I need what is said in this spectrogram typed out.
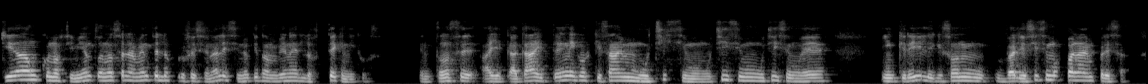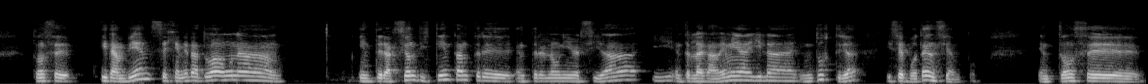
queda un conocimiento no solamente en los profesionales, sino que también en los técnicos. Entonces, hay, acá hay técnicos que saben muchísimo, muchísimo, muchísimo. Es increíble, que son valiosísimos para la empresa. Entonces, y también se genera toda una interacción distinta entre, entre la universidad y entre la academia y la industria y se potencian. Entonces,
